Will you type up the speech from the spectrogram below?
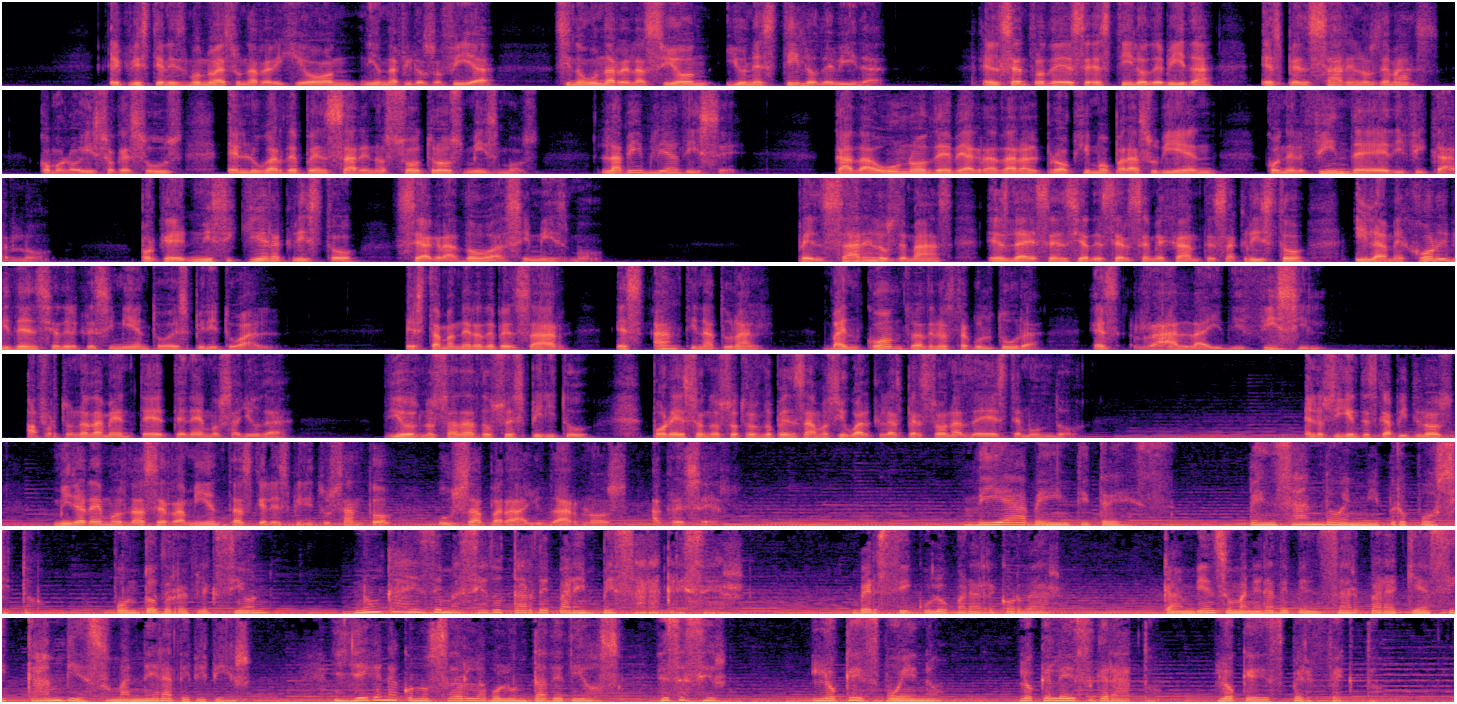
El cristianismo no es una religión ni una filosofía, sino una relación y un estilo de vida. El centro de ese estilo de vida es pensar en los demás, como lo hizo Jesús, en lugar de pensar en nosotros mismos. La Biblia dice, cada uno debe agradar al prójimo para su bien, con el fin de edificarlo, porque ni siquiera Cristo se agradó a sí mismo. Pensar en los demás es la esencia de ser semejantes a Cristo y la mejor evidencia del crecimiento espiritual. Esta manera de pensar es antinatural, va en contra de nuestra cultura, es rala y difícil. Afortunadamente tenemos ayuda. Dios nos ha dado su espíritu, por eso nosotros no pensamos igual que las personas de este mundo. En los siguientes capítulos miraremos las herramientas que el Espíritu Santo usa para ayudarnos a crecer. Día 23. Pensando en mi propósito. Punto de reflexión. Nunca es demasiado tarde para empezar a crecer. Versículo para recordar. Cambien su manera de pensar para que así cambie su manera de vivir y lleguen a conocer la voluntad de Dios, es decir, lo que es bueno, lo que le es grato, lo que es perfecto.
